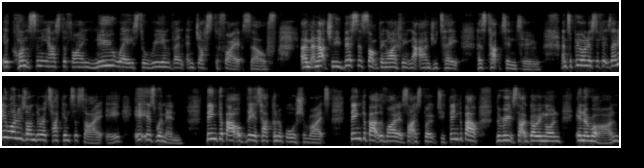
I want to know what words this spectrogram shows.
it constantly has to find new ways to reinvent and justify itself. Um, and actually, this is something I think that Andrew Tate has tapped into. And to be honest, if it's anyone who's under attack in society, it is women. Think about the attack on abortion rights. Think about the violence that I spoke to. Think about the roots that are going on in Iran.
